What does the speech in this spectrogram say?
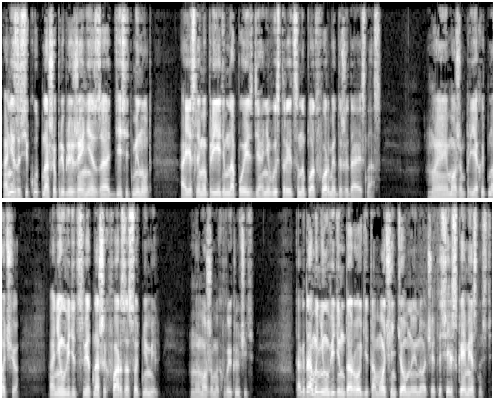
Они засекут наше приближение за 10 минут, а если мы приедем на поезде, они выстроятся на платформе, дожидаясь нас. Мы можем приехать ночью. Они увидят свет наших фар за сотню миль. Мы можем их выключить. Тогда мы не увидим дороги, там очень темные ночи. Это сельская местность.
